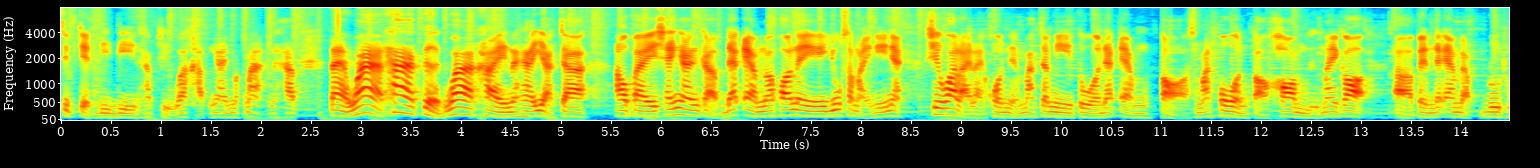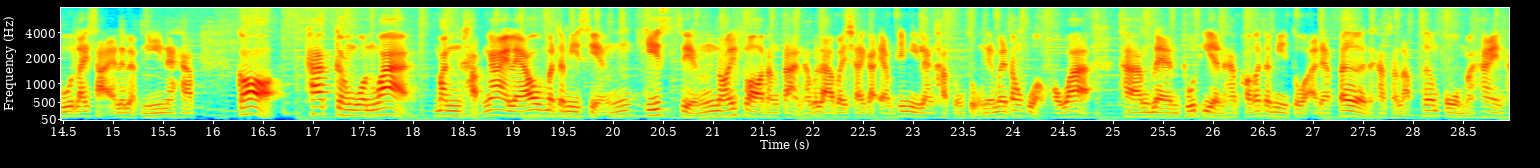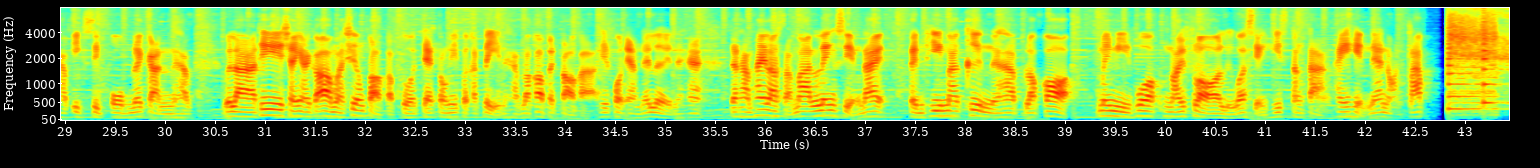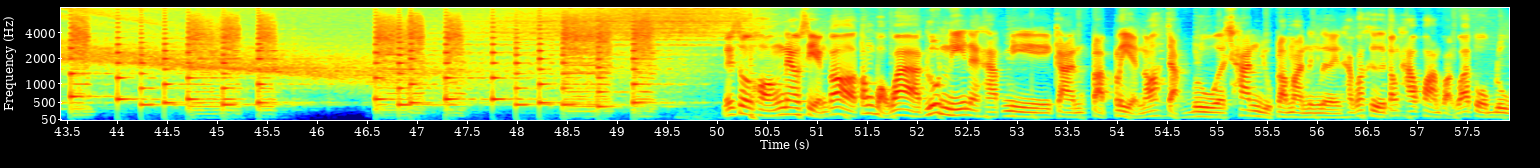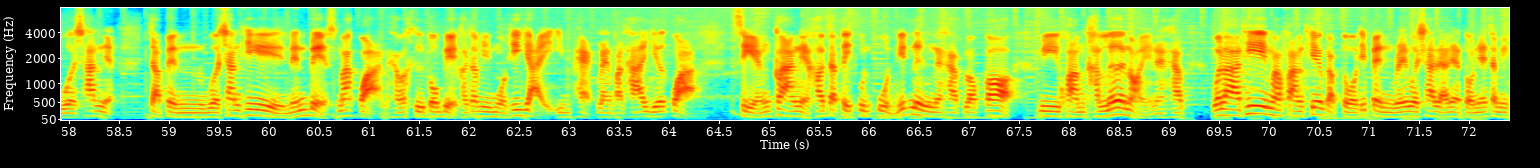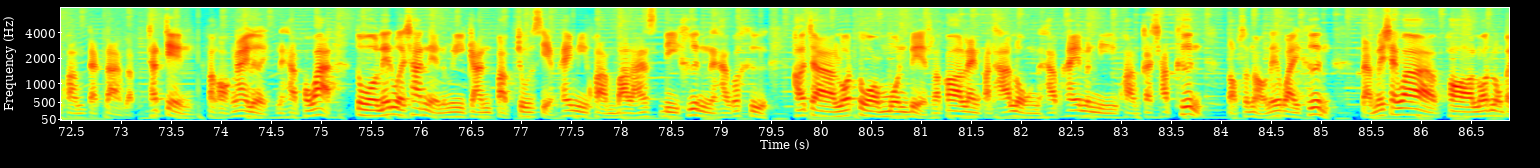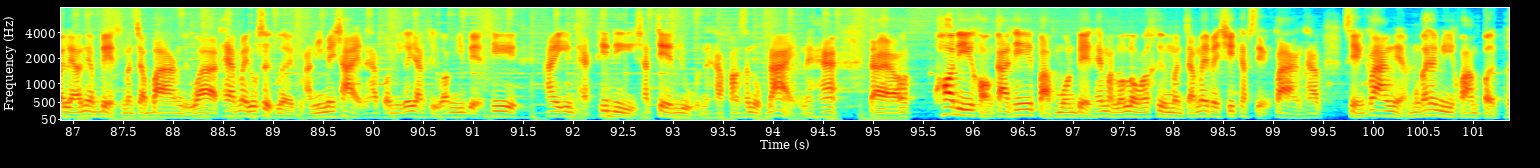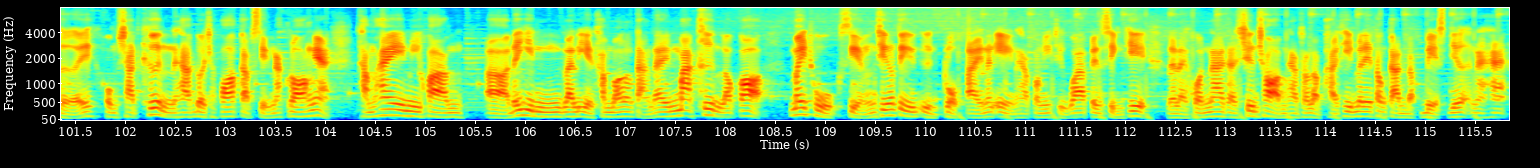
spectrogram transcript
117 dB นะครับถือว่าขับง่ายมากๆนะครับแต่ว่าถ้าเกิดว่าใครนะฮะอยากจะเอาไปใช้งานกับ DAC Amp เนาะเพราะในยุคสมัยนี้เนี่ยเชื่อว่าหลาย ๆ คนเนี่ยมักจะมีตัว DAC Amp ต่อสมาร์ทโฟน ต่อคอม หรือไม่ก็เป็น DAC Amp แบบบลูทูธไร้สายอะไรแบบนี้นะครับก็ ถ้ากังวลว่ามันขับง่ายแล้วมันจะมีเสียงฮิสเสียงน้อยฟลอร์ต่างๆครับเวลาไปใช้กับแอมป์ที่มีแรงขับสูงๆเนี่ยไม่ต้องห่วงเพราะว่าทางแบรนด์ทูตเอียนะครับเขาก็จะมีตัวอะแดปเตอร์นะครับสำหรับเพิ่มโอห์มมาให้นะครับอีก 10 โอห์มด้วยกันนะครับเวลาที่ใช้งานก็เอามาเชื่อมต่อกับตัวแจ็คตรงนี้ปกตินะครับแล้วก็ไปต่อกับเฮดโฟนแอมได้เลยนะฮะจะทำให้เราสามารถเร่งเสียงได้เต็มที่มากขึ้นนะครับแล้วก็ไม่มีพวกน้อยฟลอร์หรือว่าเสียงฮิสต่างๆ ให้เห็นแน่นอนครับ ในส่วนของแนวเสียงก็ต้องบอกว่ารุ่นนี้นะครับมีการปรับเปลี่ยนเนาะจากบลูเวอร์ชันอยู่ประมาณหนึ่งเลยนะครับก็คือต้องเท้าความก่อนว่าตัวบลูเวอร์ชันเนี่ยจะเป็นเวอร์ชันที่เน้นเบสมากกว่านะครับก็คือตัวเบสเขาจะมีมวลที่ใหญ่ Impact แรงประทะเยอะกว่าเสียงกลางเนี่ยเขาจะติดอุ่นๆนิดนึงนะครับแล้วก็มีความคัลเลอร์หน่อยนะครับ เวลาที่มาฟังเทียบกับตัวที่เป็น Red Version แล้วเนี่ยตัวนี้จะมีความแตกต่างแบบชัดเจนฟังออกง่ายเลยนะครับเพราะว่าตัว Red Version เนี่ยมีการปรับจูนเสียงให้มีความบาลานซ์ดีขึ้นนะครับก็คือเขาจะลดตัวมวลเบสแล้วก็แรงปะทะลงนะครับให้มันมีความกระชับขึ้น ตอบสนองได้ไวขึ้น แต่ไม่ใช่ว่าพอลดลงไปแล้วเนี่ยเบสมันจะบางหรือว่าแทบไม่รู้สึกเลย อันนี้ไม่ใช่นะครับตัวนี้ก็ยังถือว่ามีเบสที่ให้ Impact ที่ดีชัดเจนอยู่นะครับฟังสนุกได้นะฮะแต่ ข้อดีของการที่ปรับมวลเบสให้มันลดลงก็คือ มันจะไม่ไปชิดกับเสียงกลางครับ เสียงกลางเนี่ยมันก็จะมีความเปิดเผยคมชัดขึ้นนะครับ โดยเฉพาะกับเสียงนักร้องเนี่ยทำให้มีความได้ยินรายละเอียดคำร้องต่างๆ ได้มากขึ้น แล้วก็ ไม่ถูกเสียงชิ้นดนตรีอื่นๆกลบไปนั่นเองนะครับตรงนี้ถือว่าเป็นสิ่งที่หลาย ๆ คนน่าจะชื่นชอบนะครับสำหรับใครที่ไม่ได้ต้องการแบบเบสเยอะนะฮะ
